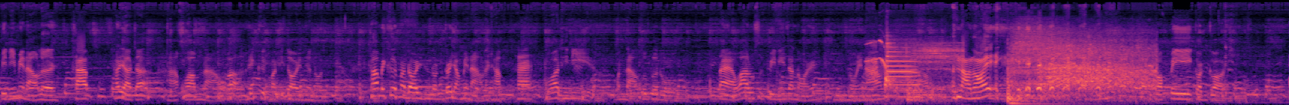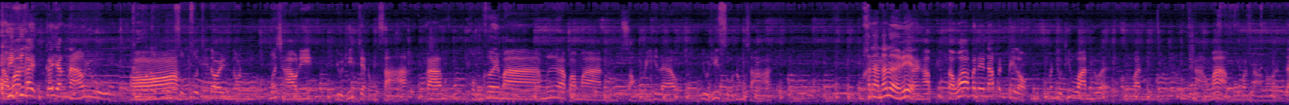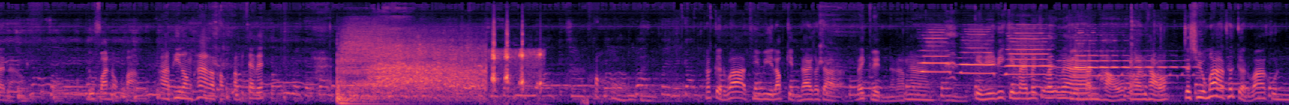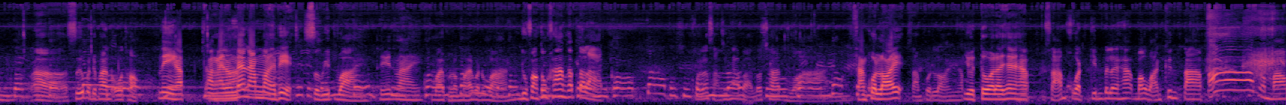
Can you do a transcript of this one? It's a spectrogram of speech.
ปีนี้ไม่หนาวเลย ครับ ถ้าอยากจะหาความหนาวก็ให้ขึ้นมาที่ดอยอินทนนท์ถ้าไม่ขึ้นมาดอยอินทนนท์ก็ยังไม่หนาวนะครับ ฮะ เพราะว่าที่นี่มันหนาวทุกฤดู แต่ว่ารู้สึกปีนี้จะหน่อยหน่อยหนาวหนาวน้อยกว่าปีก่อนๆ แต่ว่าพี่ขึ้นก็ก็ยังหนาวอยู่อ๋คืออ อุณหภูมิสูงสุดที่ดอยอินทนนท์เมื่อเช้านี้อยู่ที่ 7 องศา ครับ ผมเคยมาเมื่อประมาณ 2 ปีที่แล้วอยู่ที่ศูนย์องศาขนาดนั้นเลยพี่นะครับ แต่ว่าไม่ได้นับเป็นปีหรอกมันอยู่ที่วันด้วยบางวันหนาวมากบางวันหนาวน้อยแต่หนาว ดูฟันออกปากอะพี่ลองห้างกับกับพี่แจ็คดิ ถ้าเกิดว่าทีวีรับกลิ่นได้ก็จะได้กลิ่นนะครับอ่ากลิ่นที่พี่กินไปเมื่อกี้เมื่อกลิ่นมันเผา มันเผา จะชิลมากถ้าเกิดว่าคุณเอ่อซื้อผลิตภัณฑ์โอท็อปนี่ครับเอาไงลองแนะนำหน่อยพี่สวิตไวน์ทวิตไวน์ไวน์ผลไม้หวานๆอยู่ฝั่งตรงข้ามครับตลาดคนละ35 บาทรสชาติหวานสามขวดร้อยสามขวดร้อยครับอยู่ตัวเลยใช่ไหมครับ สามขวดกินไปเลยฮะเบาหวานขึ้นตาป๊าบก็เมา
